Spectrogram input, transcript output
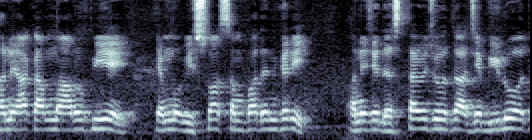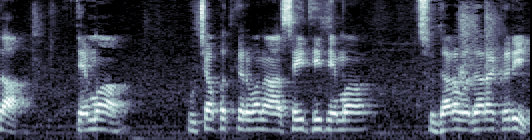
અને આ કામના આરોપીએ તેમનો વિશ્વાસ સંપાદન કરી અને જે દસ્તાવેજો હતા, જે બિલો હતા, તેમાં ઉચાપત કરવાના આશયથી તેમાં સુધારા વધારા કરી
